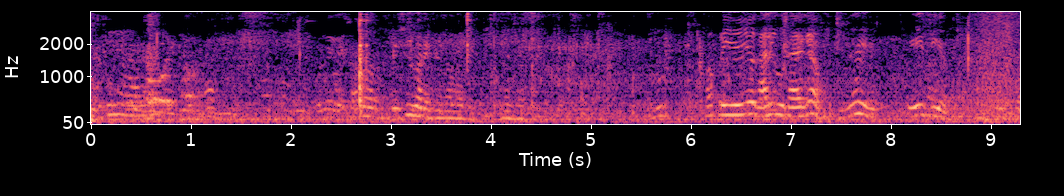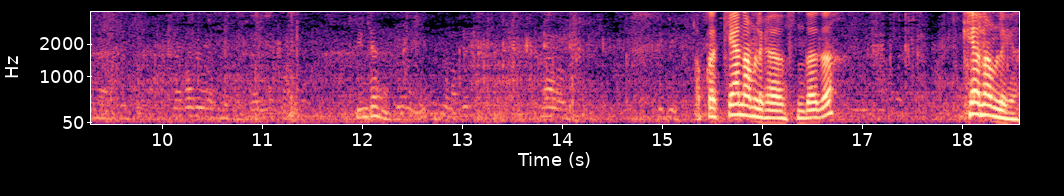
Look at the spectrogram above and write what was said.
তিনটা आपका क्या नाम लिखा है दादा क्या नाम लिखा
